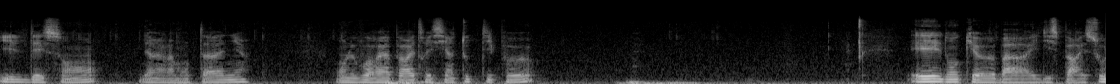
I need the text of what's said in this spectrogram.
il descend derrière la montagne. On le voit réapparaître ici un tout petit peu. Et donc, euh, bah, il disparaît sous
